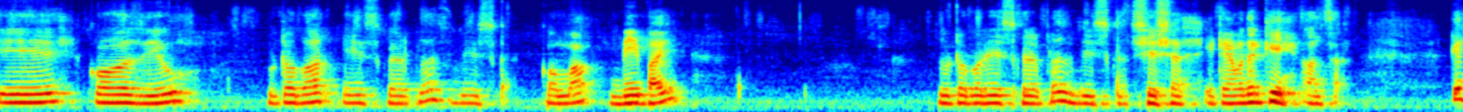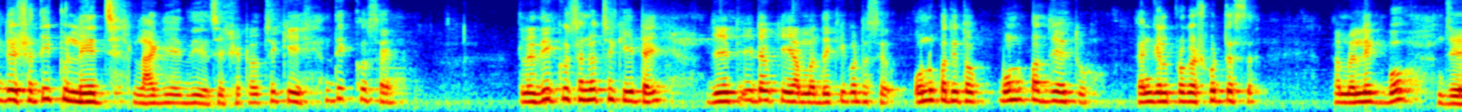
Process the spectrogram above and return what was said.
a cos u root over a square plus b square comma b by root over a square plus b square. শেষে এটাই আমাদের কি আনসার? কিন্তু এর সাথে একটু লেজ লাগিয়ে দিয়েছে, সেটা হচ্ছে কি দিক কোসাইন। তাহলে দিক কোশ্চেন হচ্ছে কি এটাই, যে এটা কি আমাদের কি করতেছে? অনুপাতিত, অনুপাত যেহেতু অ্যাঙ্গেল প্রকাশ করতেছে, আমরা লিখব যে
